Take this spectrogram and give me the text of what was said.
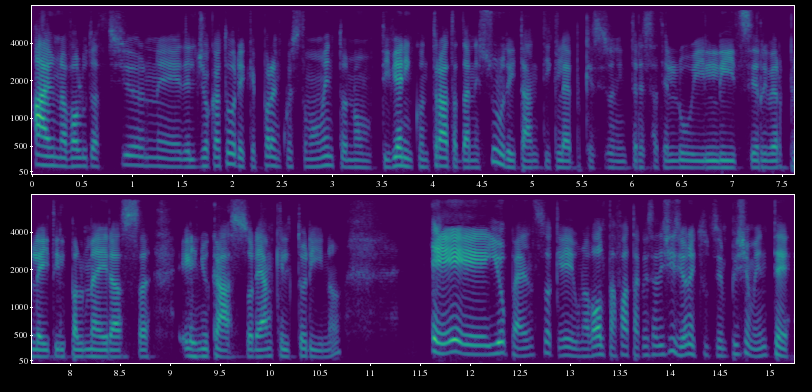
hai una valutazione del giocatore che però in questo momento non ti viene incontrata da nessuno dei tanti club che si sono interessati a lui, il Leeds, il River Plate, il Palmeiras e il Newcastle e anche il Torino. E io penso che una volta fatta questa decisione tu semplicemente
